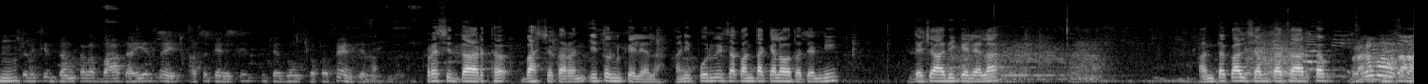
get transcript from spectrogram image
हं. तरी सिद्धांताला बाधा येत नाही असं त्यांनी ते तुझ्या दोन स्वतः सांगितलेलं. प्रसिद्ध अर्थ भाष्यकारांनी इथून केलेला आणि पूर्वीचा कोणता केला होता त्यांनी त्याच्या आधी केलेला अंतकाल शब्दाचा अर्थ भ्रमावस्था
